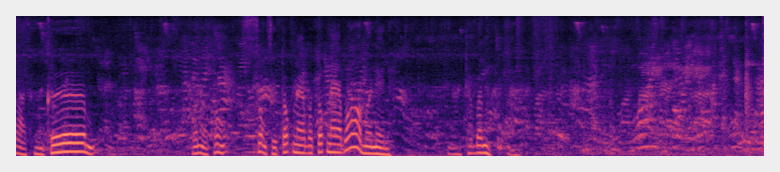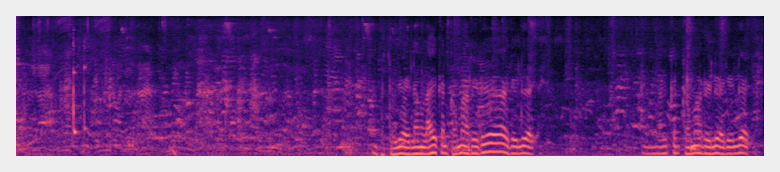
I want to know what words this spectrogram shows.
ก็คืมคืมคนก็คงส่งสิตกแน่บ่ตกแน่บ่เมื้อนี้นี่ ถ้าเบิ้งทยอยลังไหลกันเข้ามาเรื่อยๆเรื่อยๆลังไหลกันเข้ามาเรื่อยๆเรื่อยๆ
